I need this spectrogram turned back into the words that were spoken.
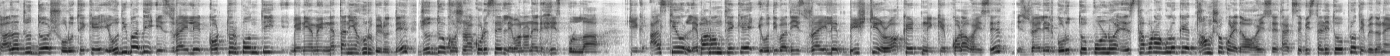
গাজা যুদ্ধ শুরু থেকে ইহুদিবাদী ইসরায়েলে কট্টরপন্থী বেনিয়ামিন নেতানিয়াহুর বিরুদ্ধে যুদ্ধ ঘোষণা করেছে লেবাননের হিজবুল্লাহ। ঠিক আজকেও লেবানন থেকে ইহুদিবাদী ইসরায়েলে বিশটি রকেট নিক্ষেপ করা হয়েছে। ইসরায়েলের গুরুত্বপূর্ণ স্থাপনাগুলোকে ধ্বংস করে দেওয়া হয়েছে, থাকছে বিস্তারিত প্রতিবেদনে।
